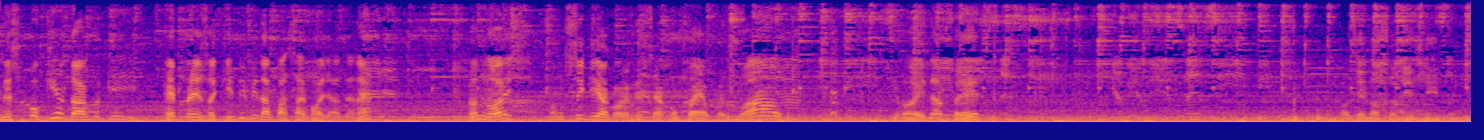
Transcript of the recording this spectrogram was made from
Nesse pouquinho d'água que represa aqui, devido a passar molhada, né? Vamos nós, vamos seguir agora, ver se acompanha o pessoal que vão aí na frente. Fazer nossa visita.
